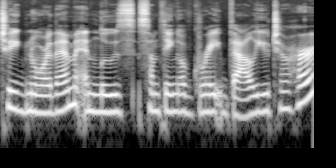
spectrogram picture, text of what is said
to ignore them and lose something of great value to her,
